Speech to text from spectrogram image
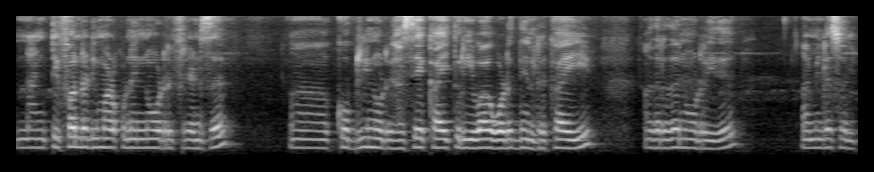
ನಾನು ಟಿಫನ್ ರೆಡಿ ಮಾಡ್ಕೊಂಡೇನಿ ನೋಡ್ರಿ ಫ್ರೆಂಡ್ಸ್ ಕೊಬ್ಬರಿ ನೋಡ್ರಿ ಹಸೆ ಕಾಯಿ ತುರಿ ಇವಾಗ ಹೊಡೆದ್ನೇನ್ರಿ ಕಾಯಿ. ಅದರದ ನೋಡ್ರಿ ಇದು. ಆಮೇಲೆ ಸ್ವಲ್ಪ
